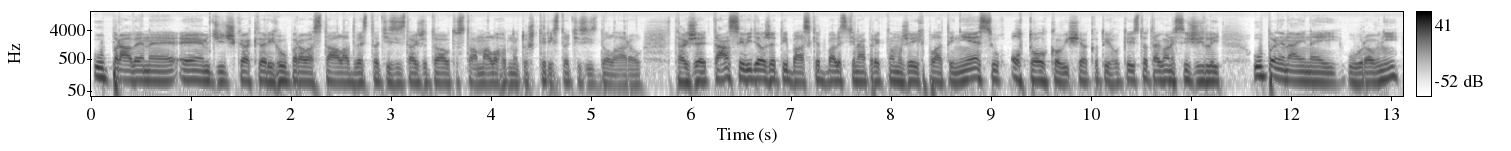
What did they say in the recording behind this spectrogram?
upravené EMGčka, ktorých úprava stála 200 tisíc, takže to auto stálo malo hodnotu 400 tisíc dolárov. Takže tam si videl, že tí basketbalisti napriek tomu, že ich platy nie sú o toľko vyššie ako tí hokejistov, tak oni si žili úplne na inej úrovni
